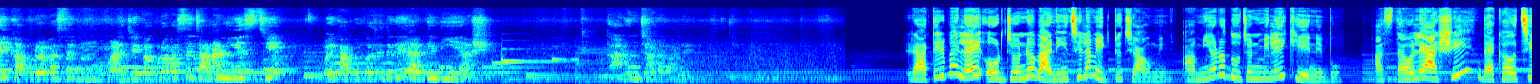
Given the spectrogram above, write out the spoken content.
এই কাকুরের কাছ মানে যে কাকুরের কাছ চানা নিয়ে এসেছি, ওই কাকুর কাছে থেকেই আর কি নিয়ে আসি। দারুণ চানা বানায় রাতের বেলায় ওর জন্য বানিয়েছিলাম একটু চাউমিন। আমি আরও দুজন মিলেই খেয়ে নেব। আজ তাহলে আসি, দেখা হচ্ছে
